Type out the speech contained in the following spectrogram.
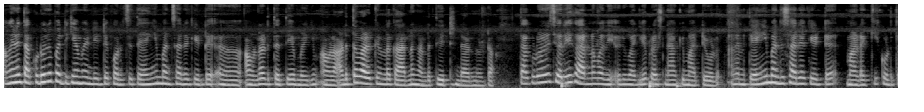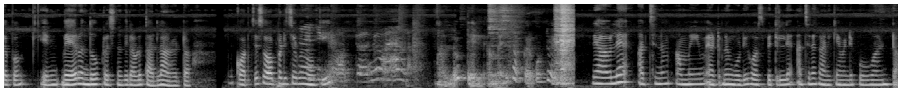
അങ്ങനെ തക്കുടൂനെ പറ്റിക്കാൻ വേണ്ടിയിട്ട് കുറച്ച് തേങ്ങയും പഞ്ചസാരയൊക്കെ ഇട്ട് അവളുടെ അടുത്ത് എത്തിയപ്പോഴേക്കും അവൾ അടുത്ത വഴക്കിനുള്ള കാരണം കണ്ടെത്തിയിട്ടുണ്ടായിരുന്നു കേട്ടോ. തക്കുടൂന് ചെറിയ കാരണം മതി. ഒരു വലിയ പ്രശ്നമാക്കി മാറ്റിയോളൂ അങ്ങനെ തേങ്ങയും പഞ്ചസാരയൊക്കെ ഇട്ട് മടക്കി കൊടുത്തപ്പം വേറെന്തോ പ്രശ്നത്തിൽ അവൾ തല്ലാണ് കേട്ടോ. കുറച്ച് സോപ്പടിച്ചൊക്കെ നോക്കി. നല്ല കുട്ടിയല്ലേ. അമ്മേന്റെ ചക്കര കുട്ടിയല്ലേ രാവിലെ അച്ഛനും അമ്മയും ഏട്ടനും കൂടി ഹോസ്പിറ്റലിൽ അച്ഛനെ കാണിക്കാൻ വേണ്ടി പോവുകയാണ് കേട്ടോ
